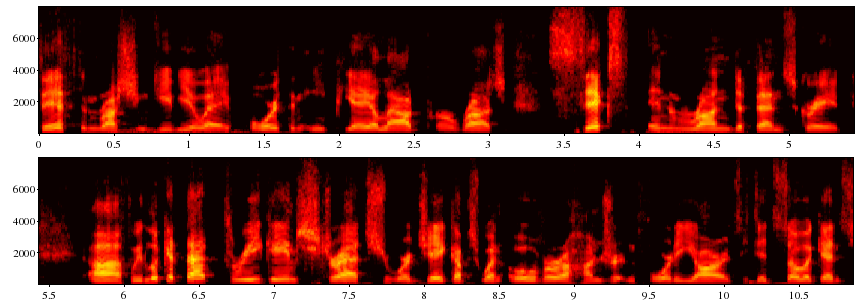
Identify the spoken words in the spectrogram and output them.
fifth in rushing DVOA, fourth in EPA allowed per rush, sixth in run defense grade. Uh, if we look at that three game stretch where Jacobs went over 140 yards, he did so against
